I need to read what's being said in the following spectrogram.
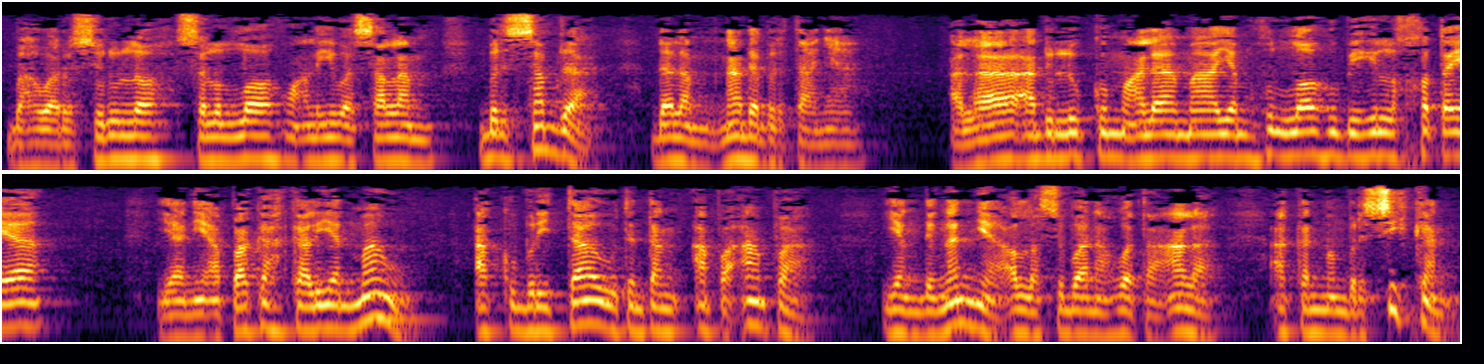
bahwa Rasulullah Shallallahu alaihi wasallam bersabda dalam nada bertanya, "Ala adullukum ala ma yamhullahu bihil khataya?" Yani apakah kalian mau aku beritahu tentang apa-apa yang dengannya Allah Subhanahu wa taala akan membersihkan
